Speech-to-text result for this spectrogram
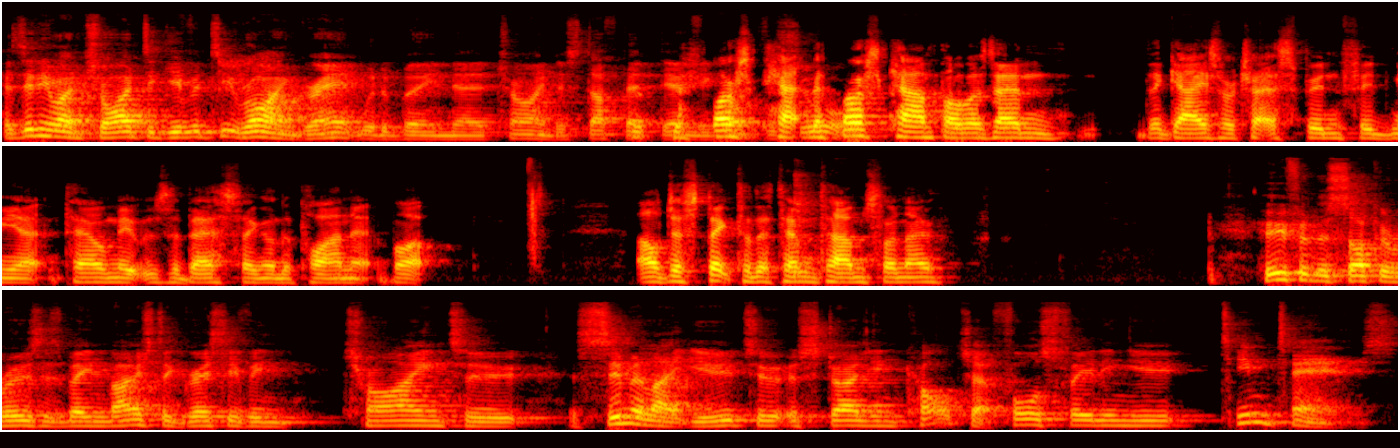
Has anyone tried to give it to you? Rhyan Grant would have been uh, trying to stuff that down. The first, ca- sure. the first camp I was in, the guys were trying to spoon feed me it, tell me it was the best thing on the planet. But I'll just stick to the Tim Tams for now. Who from the Socceroos has been most aggressive in trying to assimilate you to Australian culture, force feeding you Tim Tams?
